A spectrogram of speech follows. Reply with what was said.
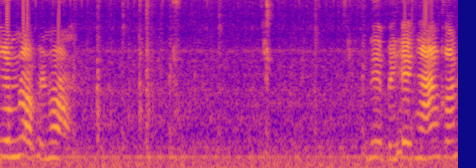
เยี่มแล้วพี่น้องรีบไปเฮ็ดงานก่อน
